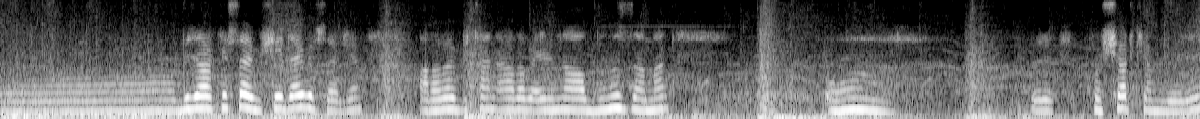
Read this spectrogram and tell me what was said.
Oo, Bir de arkadaşlar bir şey daha göstereceğim. Araba bir tane araba eline aldığınız zaman Oo, böyle koşarken böyle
